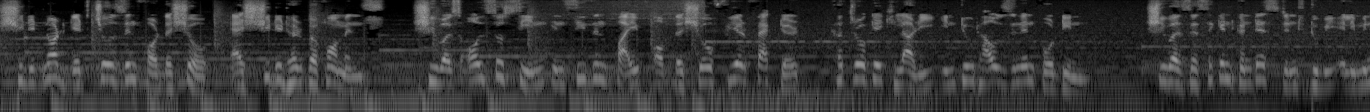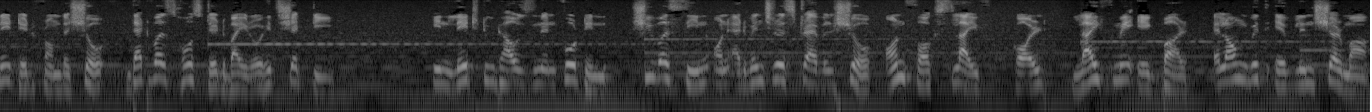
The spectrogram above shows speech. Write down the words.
She did not get chosen for the show as she did her performance. She was also seen in Season 5 of the show Fear Factor Khatron Ke in 2014. She was the second contestant to be eliminated from the show that was hosted by Rohit Shetty. In late 2014, she was seen on adventurous travel show on Fox Life called Life Mein Ek Baar along with Evelyn Sharma,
